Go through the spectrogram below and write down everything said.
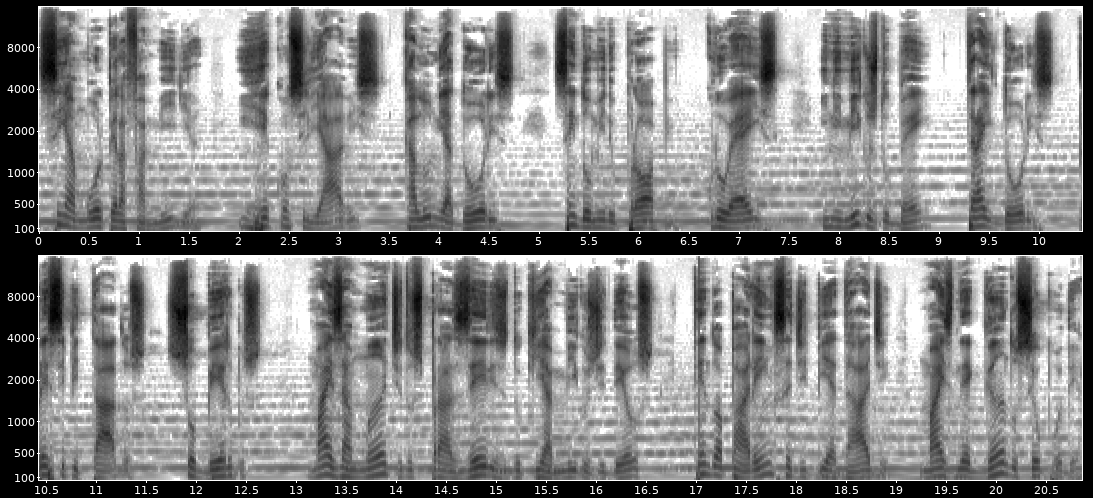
sem amor pela família, irreconciliáveis, caluniadores, sem domínio próprio, cruéis, inimigos do bem, traidores, precipitados, soberbos, mais amantes dos prazeres do que amigos de Deus, tendo aparência de piedade, mas negando o seu poder.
